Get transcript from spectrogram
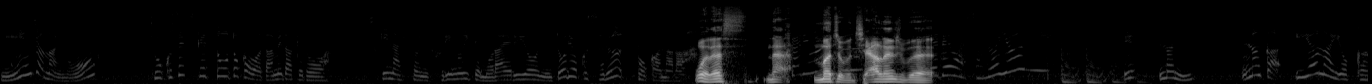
いいんじゃないの？直接決闘とかはダメだけど好きな人に振り向いてもらえるように努力するとかなら。Well, that's not much of a challenge, そ but え何？なんか嫌な予感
